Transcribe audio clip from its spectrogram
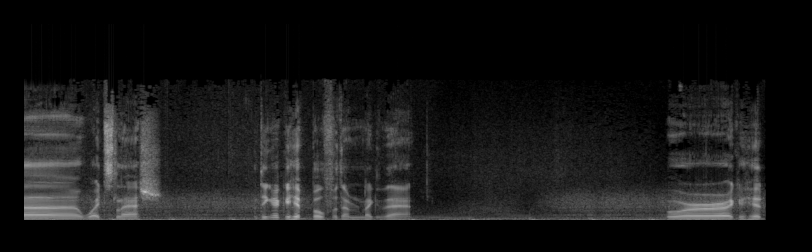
Uh, white slash. I think I could hit both of them like that. Or I could hit.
